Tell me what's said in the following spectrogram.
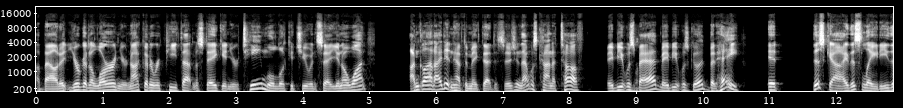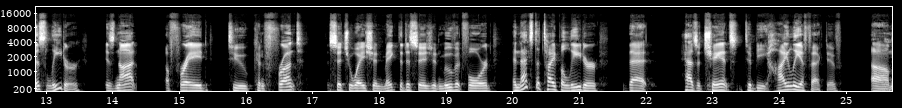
about it. You're going to learn. You're not going to repeat that mistake. And your team will look at you and say, you know what? I'm glad I didn't have to make that decision. That was kind of tough. Maybe it was bad. Maybe it was good. But hey, it, this guy, this lady, this leader is not afraid to confront the situation, make the decision, move it forward. And that's the type of leader that has a chance to be highly effective um,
